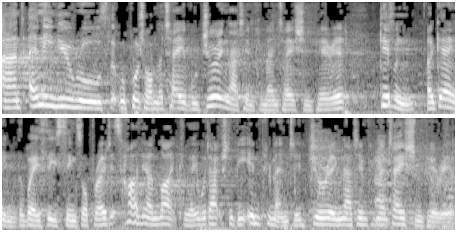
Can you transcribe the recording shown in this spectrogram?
and any new rules that were put on the table during that implementation period, given, again, the way these things operate, it's highly unlikely they would actually be implemented during that implementation period.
